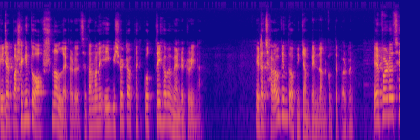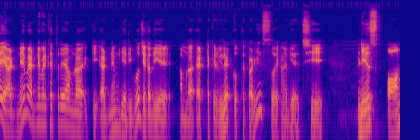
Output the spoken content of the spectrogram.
এটার পাশে কিন্তু অপশনাল লেখা রয়েছে। তার মানে এই বিষয়টা আপনাকে করতেই হবে ম্যান্ডেটরি না। এটা ছাড়াও কিন্তু আপনি ক্যাম্পেইন রান করতে পারবেন। এরপর রয়েছে অ্যাড নেম অ্যাড নেমের ক্ষেত্রে আমরা একটি অ্যাড নেম দিয়ে দিব, যেটা দিয়ে আমরা অ্যাডটাকে রিলেট করতে পারি। সো এখানে দিয়ে দিচ্ছি রিলস অন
